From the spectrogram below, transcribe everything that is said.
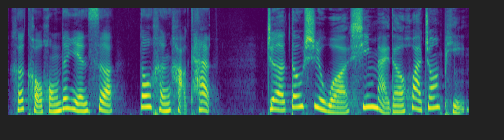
和口红的颜色都很好看。这都是我新买的化妆品。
